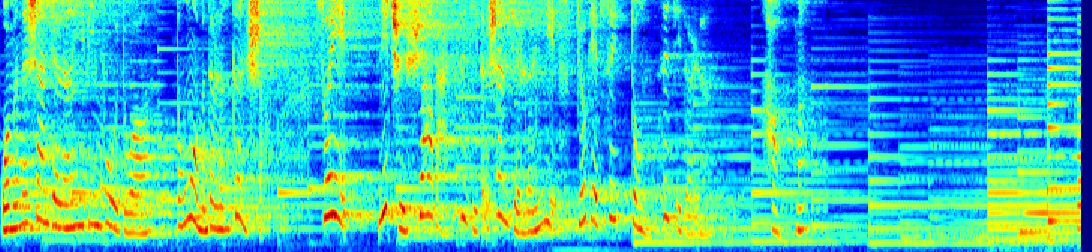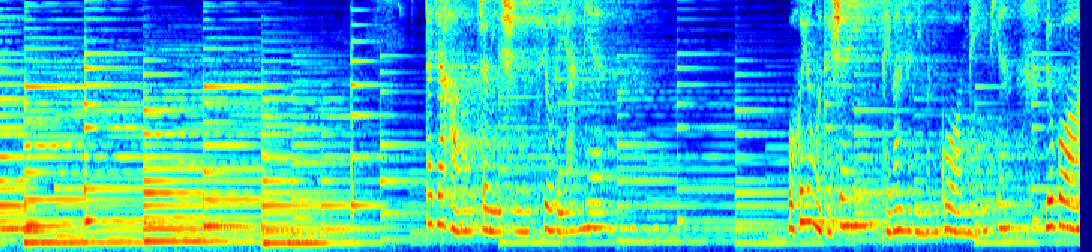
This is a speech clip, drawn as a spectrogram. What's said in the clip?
我们的善解人意并不多，懂我们的人更少，所以你只需要把自己的善解人意留给最懂自己的人，好吗？大家好，这里是自由的牙咩。我会用我的声音陪伴着你们过每一天。如果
